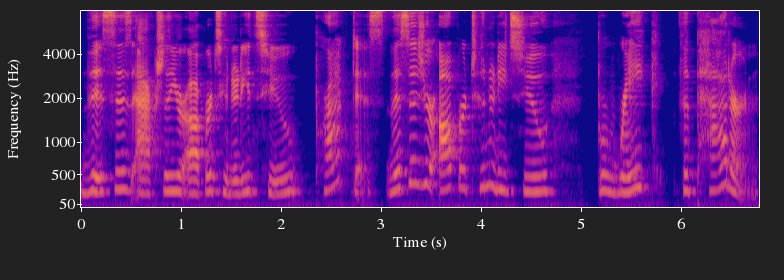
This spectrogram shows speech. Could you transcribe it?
this is actually your opportunity to practice. This is your opportunity to break the pattern.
